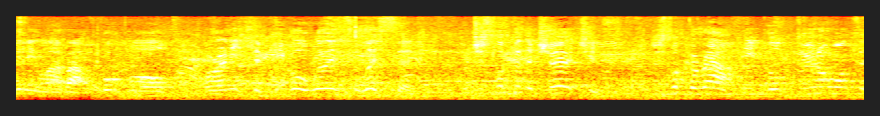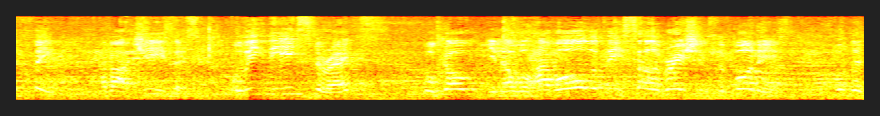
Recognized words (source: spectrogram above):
getting like about football or anything, people are willing to listen. But just look at the churches, just look around, people do not want to think about Jesus. We'll eat the Easter eggs, we'll go, you know, we'll have all of these celebrations, the bunnies, but the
